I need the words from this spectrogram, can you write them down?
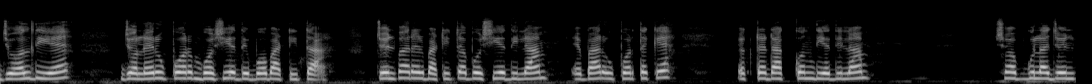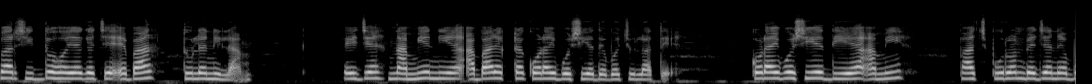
জল দিয়ে জলের উপর বসিয়ে দেব বাটিটা। জলপারের বাটিটা বসিয়ে দিলাম। এবার উপর থেকে একটা ডাক্কন দিয়ে দিলাম। সবগুলা জলপার সিদ্ধ হয়ে গেছে, এবার তুলে নিলাম। এই যে নামিয়ে নিয়ে আবার একটা কড়াই বসিয়ে দেব চুলাতে। কড়াই বসিয়ে দিয়ে আমি পাঁচ ফোড়ন বেজে নেব।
